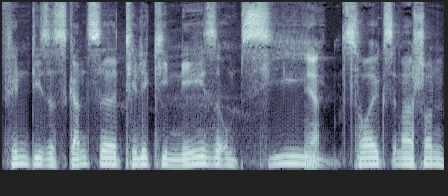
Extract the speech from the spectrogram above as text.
finde dieses ganze Telekinese und Psi-Zeugs immer schon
